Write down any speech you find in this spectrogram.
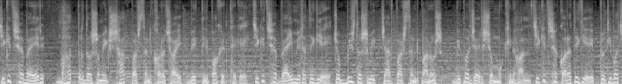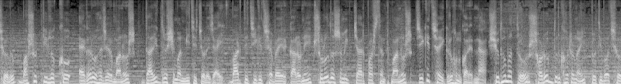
চিকিৎসা ব্যয়ের বাহাত্তর দশমিক সাত পার্সেন্ট খরচ হয় ব্যক্তির পকেট থেকে। চিকিৎসা ব্যয় মেটাতে গিয়ে চব্বিশ দশমিক চার পার্সেন্ট মানুষ বিপর্যয়ের সম্মুখীন হন। চিকিৎসা করাতে গিয়ে প্রতি বছর বাষট্টি লক্ষ এগারো হাজার মানুষ দারিদ্র্য সীমার নিচে চলে যায়। বাড়তি চিকিৎসা ব্যয়ের কারণে ষোলো দশমিক চার পার্সেন্ট মানুষ চিকিৎসায় গ্রহণ করেন না। শুধুমাত্র সড়ক দুর্ঘটনায় প্রতি বছর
